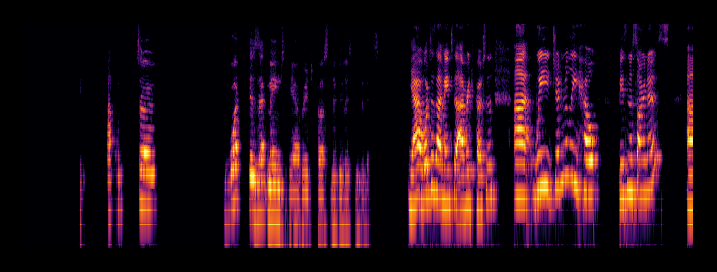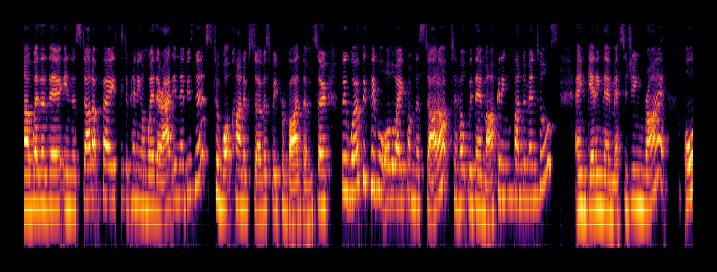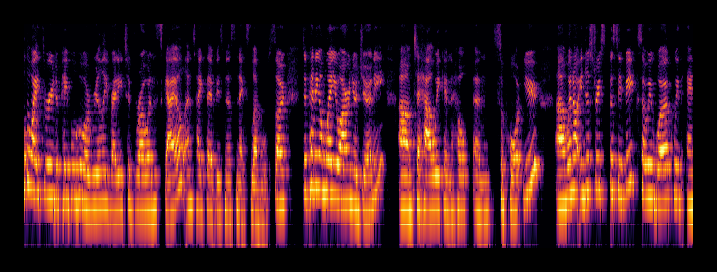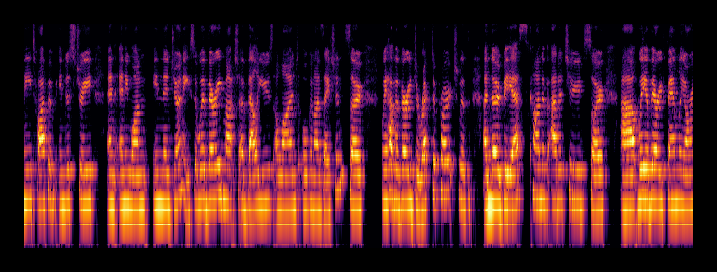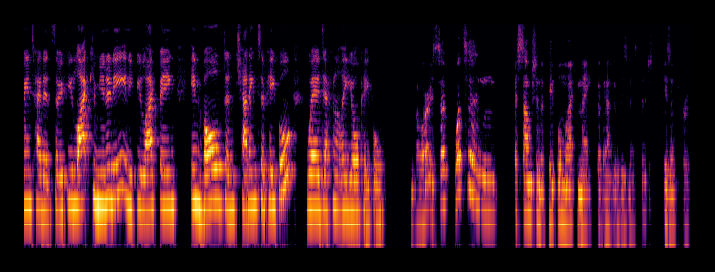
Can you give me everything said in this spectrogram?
Um, so, what does that mean to the average person that be listening to this? Yeah, what does that mean to the average person? Uh, we generally help business owners uh, whether they're in the startup phase, depending on where they're at in their business, to what kind of service we provide them. So we work with people all the way from the startup to help with their marketing fundamentals and getting their messaging right, all the way through to people who are really ready to grow and scale and take their business next level. So depending on where you are in your journey, um, to how we can help and support you. Uh, we're not industry specific, so we work with any type of industry and anyone in their journey. So we're very much a values aligned organization. So we have a very direct approach with a no BS kind of attitude. So uh, we are very family orientated. So if you like community and if you like being involved and chatting to people, we're definitely your people. No worries. So what's an assumption that people might make about your business that just isn't true?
